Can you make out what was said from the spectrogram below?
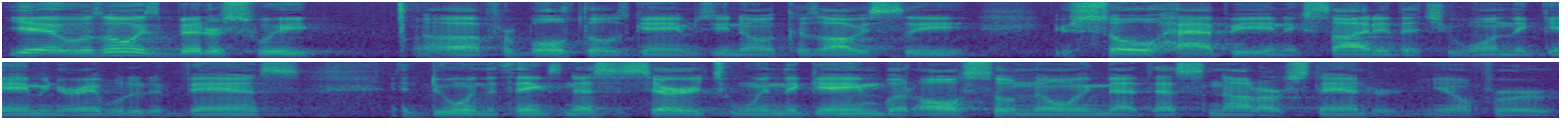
Yeah, it was always bittersweet uh, for both those games, you know, because obviously you're so happy and excited that you won the game and you're able to advance and doing the things necessary to win the game, but also knowing that that's not our standard, you know, for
